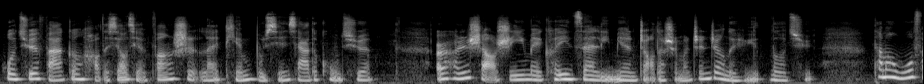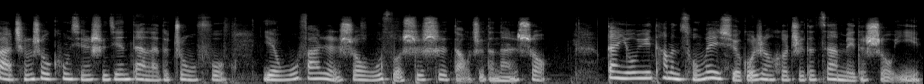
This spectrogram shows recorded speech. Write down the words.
或缺乏更好的消遣方式来填补闲暇的空缺，而很少是因为可以在里面找到什么真正的娱乐趣。他们无法承受空闲时间带来的重负，也无法忍受无所事事导致的难受。但由于他们从未学过任何值得赞美的手艺，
